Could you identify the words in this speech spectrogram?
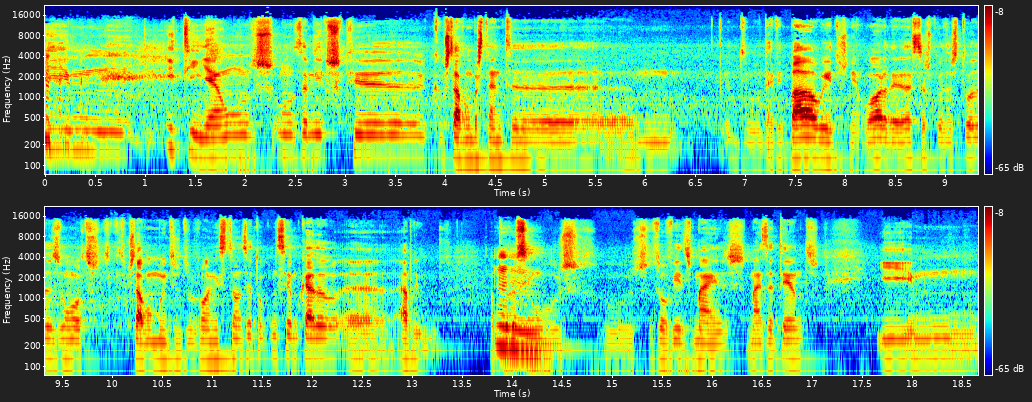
E, hum, e tinha uns, uns amigos que, que gostavam bastante hum, do David Bowie, dos New Order, essas coisas todas. Um outros que gostavam muito dos Rolling Stones. Então comecei um bocado a, a, abrir, a pôr Uhum. assim, os, os, os ouvidos mais, mais atentos. E, hum,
